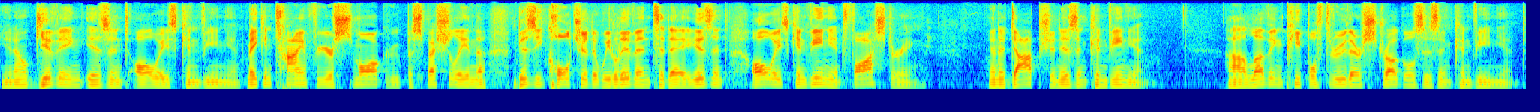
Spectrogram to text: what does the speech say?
You know, giving isn't always convenient. Making time for your small group, especially in the busy culture that we live in today, isn't always convenient. Fostering and adoption isn't convenient. Uh, loving people through their struggles isn't convenient.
